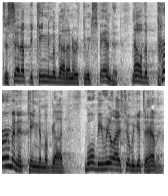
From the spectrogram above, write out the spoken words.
to set up the kingdom of God on earth to expand it. Now, the permanent kingdom of God won't be realized till we get to heaven.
